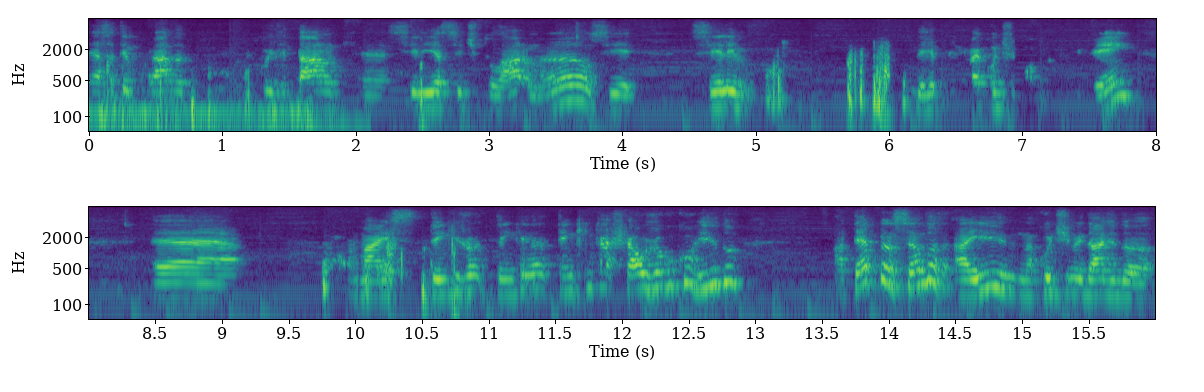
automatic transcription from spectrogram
essa temporada cogitaram é, se ele ia ser titular ou não, se, se ele de repente vai continuar vem. É, mas tem que, tem, que, tem que encaixar o jogo corrido, até pensando aí na continuidade do,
